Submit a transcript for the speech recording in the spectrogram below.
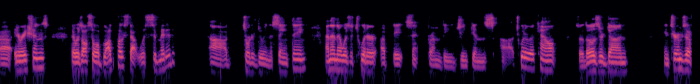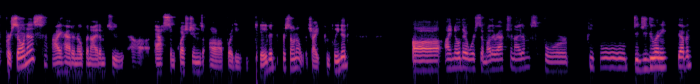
uh, iterations. There was also a blog post that was submitted, uh, sort of doing the same thing. And then there was a Twitter update sent from the Jenkins uh, Twitter account. So those are done. In terms of personas, I had an open item to uh, ask some questions uh, for the David persona, which I completed. I know there were some other action items for people. Did you do any, Devin?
